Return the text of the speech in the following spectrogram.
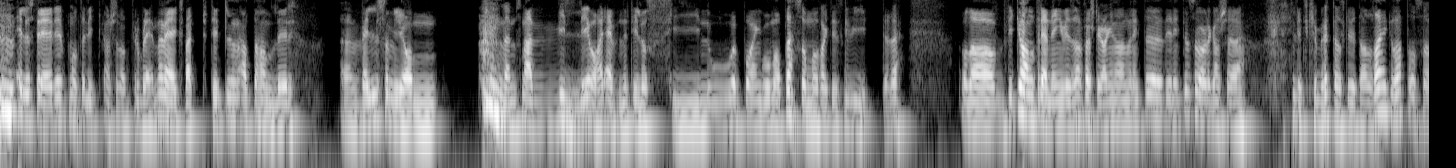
illustrerer på en måte litt kanskje da problemet med eksperttittelen. At det handler uh, vel så mye om hvem som er villig og har evne til å si noe på en god måte, som å faktisk vite det. Og da fikk jo han trening hvis han første gangen han ringte, de ringte, så var det kanskje litt skummelt å skulle uttale seg, ikke sant. Og så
